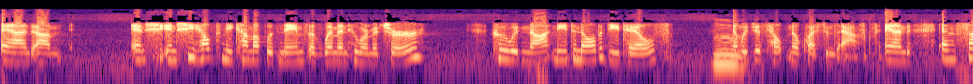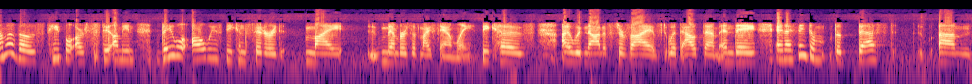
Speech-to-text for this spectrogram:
and um and she and she helped me come up with names of women who were mature who would not need to know all the details mm. and would just help no questions asked and and some of those people are still i mean they will always be considered my members of my family because I would not have survived without them. And they, and I think the the best, um,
